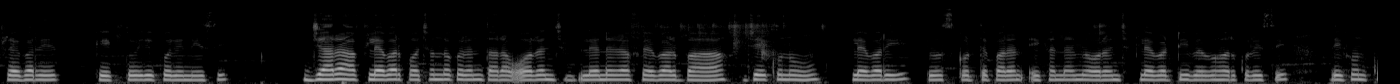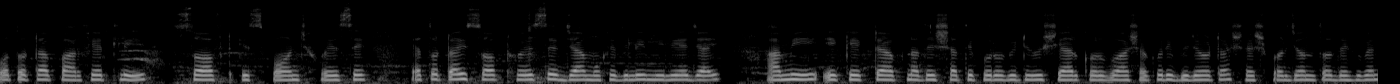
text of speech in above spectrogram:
ফ্লেভারের কেক তৈরি করে নিয়েছি। যারা ফ্লেভার পছন্দ করেন তারা অরেঞ্জ ভ্যানিলা ফ্লেভার বা যে কোনো ফ্লেভারই ইউজ করতে পারেন। এখানে আমি অরেঞ্জ ফ্লেভারটি ব্যবহার করেছি। দেখুন কতটা পারফেক্টলি সফট স্পঞ্জ হয়েছে। এতটাই সফট হয়েছে যা মুখে দিলেই মিলিয়ে যায়। আমি এই কেকটা আপনাদের সাথে পুরো ভিডিও শেয়ার করব। আশা করি ভিডিওটা শেষ পর্যন্ত দেখবেন।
